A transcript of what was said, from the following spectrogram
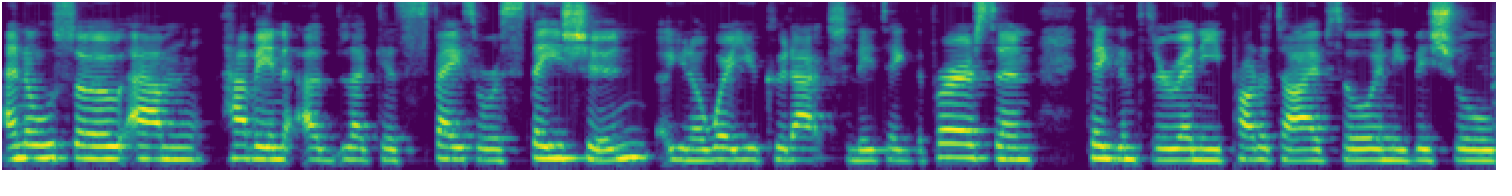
And also um, having a, like a space or a station, you know, where you could actually take the person, take them through any prototypes or any visual,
